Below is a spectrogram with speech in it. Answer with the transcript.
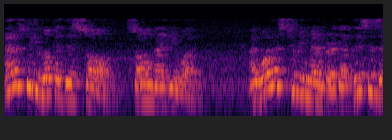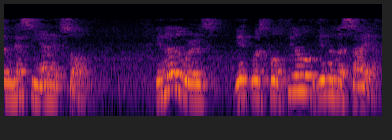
as we look at this psalm, Psalm 91, I want us to remember that this is a messianic psalm. In other words, it was fulfilled in the Messiah.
